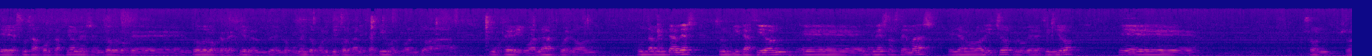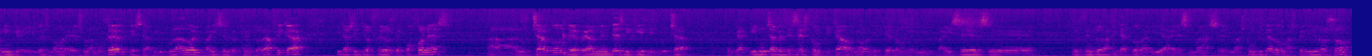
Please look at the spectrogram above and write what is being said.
eh, sus aportaciones en todo lo que, en todo lo que refiere el, documento político organizativo en cuanto a mujer e igualdad fueron fundamentales. Su implicación en esos temas, ella no lo ha dicho, pero lo voy a decir yo, son, son increíbles, ¿no? Es una mujer que se ha vinculado en países del centro de África, ir a sitios feos de cojones, a, luchar donde realmente es difícil luchar. porque aquí muchas veces es complicado, ¿no? pero en países eh, del centro de África todavía es más, es más complicado, más peligroso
